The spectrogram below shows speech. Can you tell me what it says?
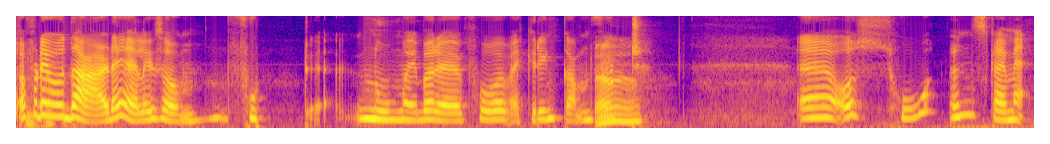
Ja, for det er jo der det er liksom fort Nå må jeg bare få vekk rynkene Ja, fort. Eh, og så ønsker jeg meg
